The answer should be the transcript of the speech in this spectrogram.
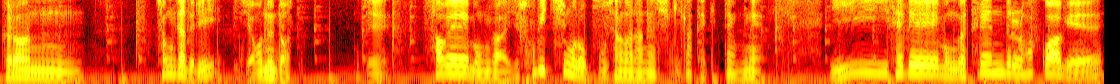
그런 청자들이 이제 어느덧 이제 사회에 뭔가 이제 소비층으로 부상을 하는 시기가 됐기 때문에 이 세대의 뭔가 트렌드를 확고하게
